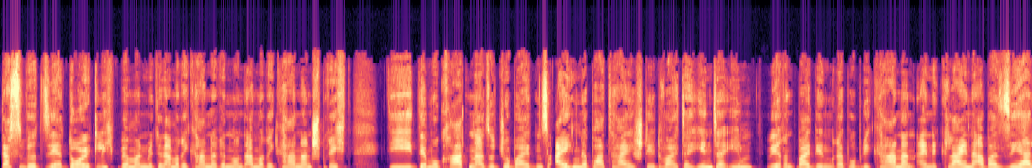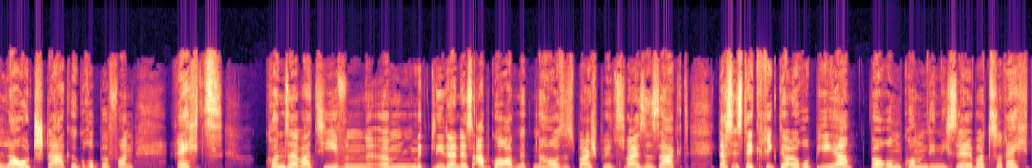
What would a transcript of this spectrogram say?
Das wird sehr deutlich, wenn man mit den Amerikanerinnen und Amerikanern spricht. Die Demokraten, also Joe Bidens eigene Partei, steht weiter hinter ihm, während bei den Republikanern eine kleine, aber sehr lautstarke Gruppe von rechts konservativen ähm, Mitgliedern des Abgeordnetenhauses beispielsweise sagt, das ist der Krieg der Europäer. Warum kommen die nicht selber zurecht?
